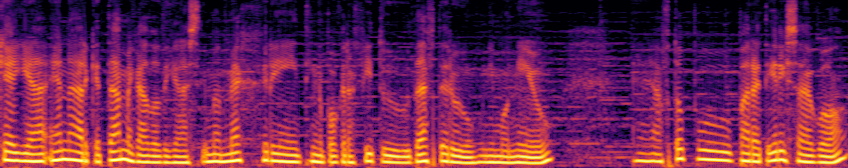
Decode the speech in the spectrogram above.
και για ένα αρκετά μεγάλο διάστημα μέχρι την υπογραφή του δεύτερου μνημονίου ε, αυτό που παρατήρησα εγώ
